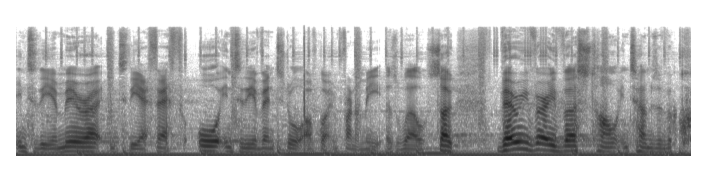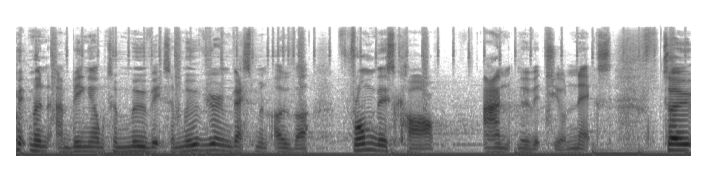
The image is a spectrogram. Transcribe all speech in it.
into the Emira, into the FF, or into the Aventador I've got in front of me as well. So very, very versatile in terms of equipment and being able to move it. So move your investment over from this car and move it to your next. So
